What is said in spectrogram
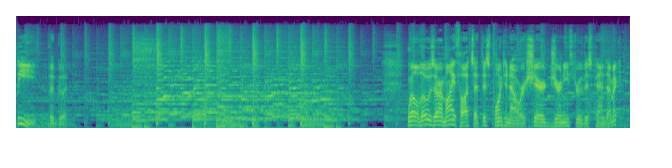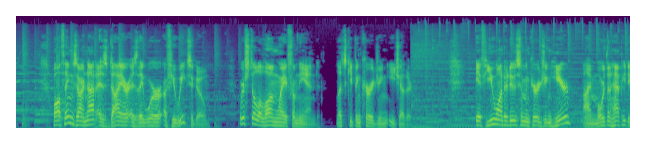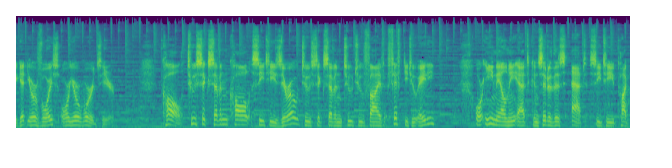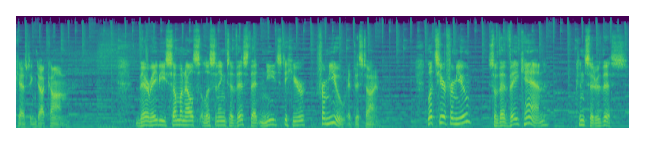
be the good. Well, those are my thoughts at this point in our shared journey through this pandemic. While things are not as dire as they were a few weeks ago, we're still a long way from the end. Let's keep encouraging each other. If you want to do some encouraging here, I'm more than happy to get your voice or your words here. Call 267 call CT0 267 225 5280 or email me at considerthis at ctpodcasting.com. There may be someone else listening to this that needs to hear from you at this time. Let's hear from you so that they can consider this.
